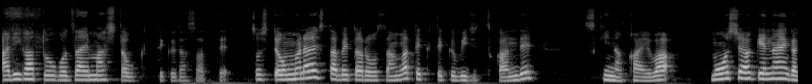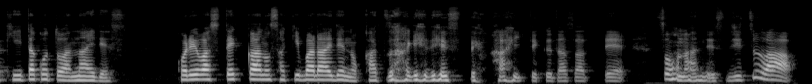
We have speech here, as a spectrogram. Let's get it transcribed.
ありがとうございました。送ってくださって。そしてオムライス食べ太郎さんがテクテク美術館で好きな回は、申し訳ないが聞いたことはないです。これはステッカーの先払いでのカツアゲですって書いてくださって、そうなんです。実は、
